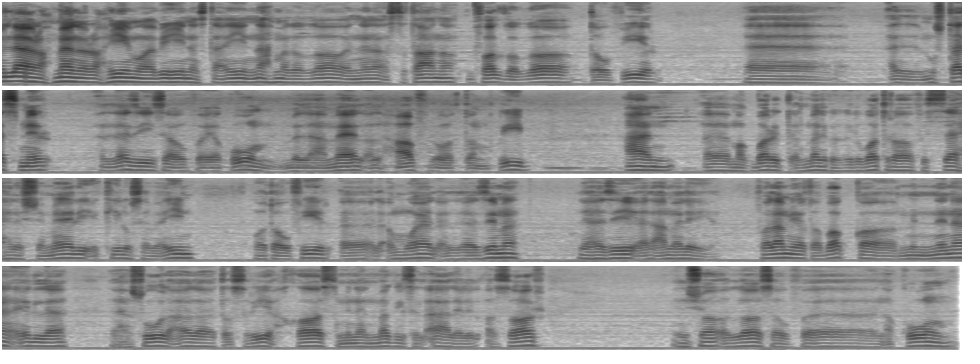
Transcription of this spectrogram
بسم الله الرحمن الرحيم وبه نستعين نحمد الله إننا استطعنا. بفضل الله توفير آه المستثمر الذي سوف يقوم بالأعمال الحفر والتنقيب عن آه مقبرة الملكة كليوباترا في الساحل الشمالي الكيلو سبعين وتوفير آه الأموال اللازمة لهذه العملية. فلم يتبقى مننا إلا الحصول على تصريح خاص من المجلس الأعلى للآثار. إن شاء الله سوف نقوم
